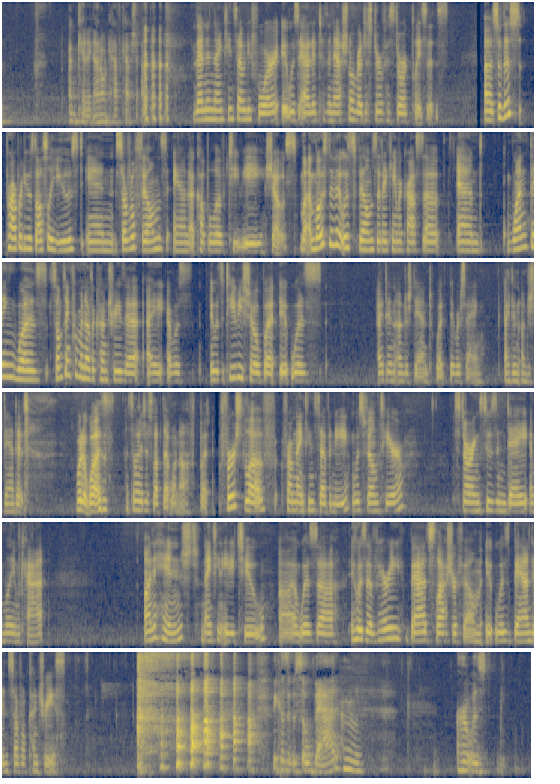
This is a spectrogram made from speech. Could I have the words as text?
I'm kidding. I don't have Cash App. Then in 1974, it was added to the National Register of Historic Places. Uh, so this property was also used in several films and a couple of TV shows. Most of it was films that I came across, uh, and one thing was something from another country that I, I was. It was a TV show, but it was. I didn't understand what they were saying. I didn't understand it. what it was. So I just left that one off. But First Love from 1970 was filmed here, starring Susan Dey and William Katt. Unhinged, 1982, uh, was uh, it was a very bad slasher film. It was banned in several countries. because it was so bad, or it was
